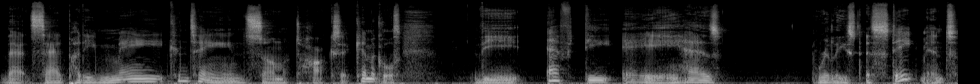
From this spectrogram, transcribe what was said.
that sad putty may contain some toxic chemicals. The FDA has released a statement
